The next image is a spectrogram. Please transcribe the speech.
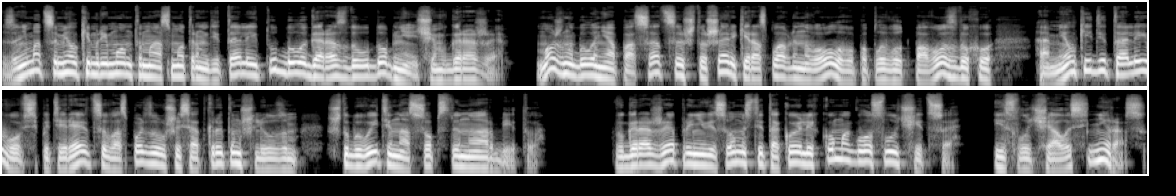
Заниматься мелким ремонтом и осмотром деталей тут было гораздо удобнее, чем в гараже. Можно было не опасаться, что шарики расплавленного олова поплывут по воздуху, а мелкие детали и вовсе потеряются, воспользовавшись открытым шлюзом, чтобы выйти на собственную орбиту. В гараже при невесомости такое легко могло случиться, и случалось не раз.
